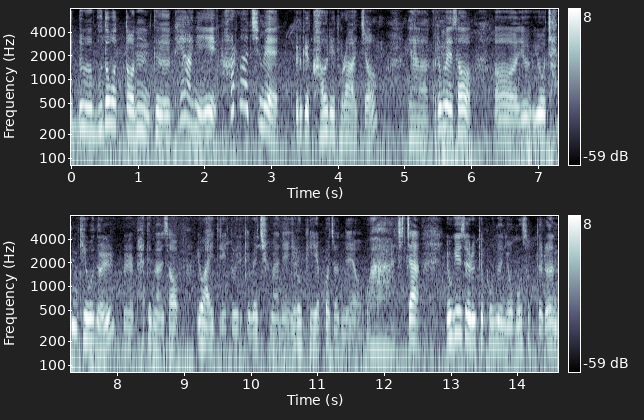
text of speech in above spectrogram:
그 무더웠던 그 태양이 하루아침에 이렇게 가을이 돌아왔죠. 야, 그러면서 어, 요, 요 찬 기운을 받으면서 요 아이들이 또 이렇게 며칠 만에 이렇게 예뻐졌네요. 와, 진짜 여기에서 이렇게 보는 요 모습들은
